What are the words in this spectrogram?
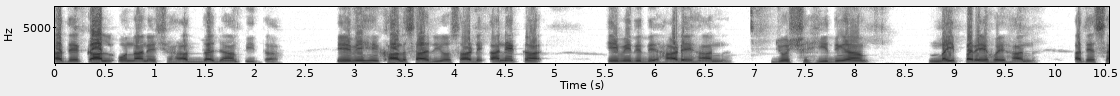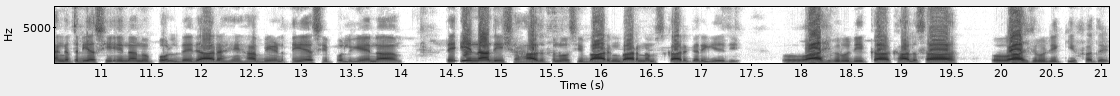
ਅਤੇ ਕੱਲ ਉਹਨਾਂ ਨੇ ਸ਼ਹਾਦਤ ਦਾ ਜਾਮ ਪੀਤਾ। ਇਵੇਂ ਹੀ ਖਾਲਸਾ ਜੀਓ, ਸਾਡੇ ਅਨੇਕਾਂ ਇਵੇਂ ਦੇ ਦਿਹਾੜੇ ਹਨ ਜੋ ਸ਼ਹੀਦੀਆਂ ਮਈ ਭਰੇ ਹੋਏ ਹਨ ਅਤੇ ਸੰਗਤ ਦੀ ਅਸੀਂ ਇਹਨਾਂ ਨੂੰ ਭੁੱਲਦੇ ਜਾ ਰਹੇ ਹਾਂ। ਬੇਨਤੀ ਹੈ, ਅਸੀਂ ਭੁੱਲੀਏ ਨਾ ਤੇ ਇਹਨਾਂ ਦੀ ਸ਼ਹਾਦਤ ਨੂੰ ਅਸੀਂ ਬਾਰੰਬਾਰ ਨਮਸਕਾਰ ਕਰੀਏ ਜੀ। ਵਾਹਿਗੁਰੂ ਜੀ ਕਾ ਖਾਲਸਾ ਵਾਹਿਗੁਰੂ ਜੀ ਕੀ ਫਤਿਹ।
